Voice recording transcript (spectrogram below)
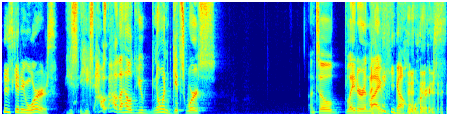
He's getting worse. He's he's how how the hell do you? No one gets worse until later in life. he got worse.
